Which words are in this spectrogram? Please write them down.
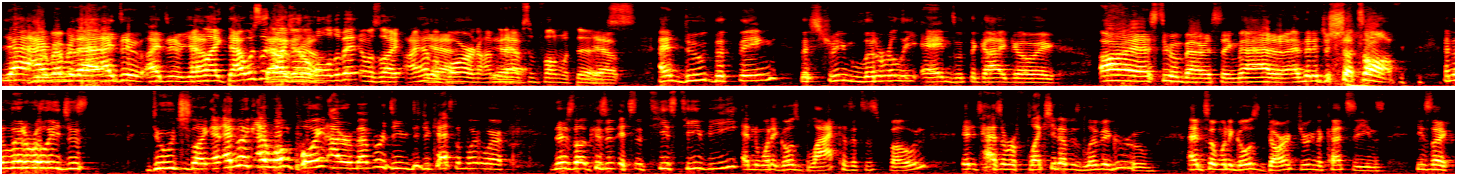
yeah, I remember remember that. that? I do, I do. Yeah, And like that was the That guy was got a hold of it and was like, "I have Yeah, a barn. I'm gonna have some fun with Yeah. this." And dude, the thing, the stream literally ends with the guy going, "All right, that's too embarrassing, man," I don't know," and then it just shuts off, and it literally just, dude, just like, and, and like at one point, I remember, do you, did you catch the point where there's because it's a, his TV, and when it goes black because it's his phone, it has a reflection of his living room. And so when it goes dark during the cutscenes, he's like,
